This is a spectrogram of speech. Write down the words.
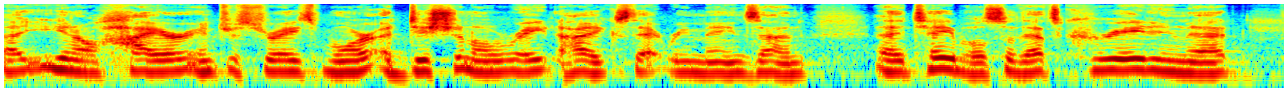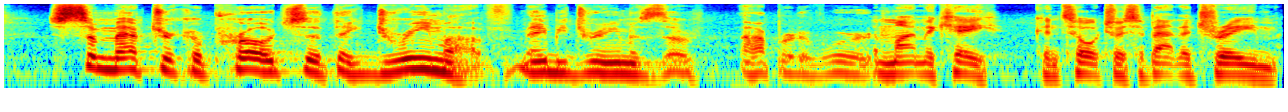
uh, you know, higher interest rates, more additional rate hikes, that remains on the table. So that's creating that symmetric approach that they dream of. Maybe dream is the operative word. And Mike McKee can talk to us about the dream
